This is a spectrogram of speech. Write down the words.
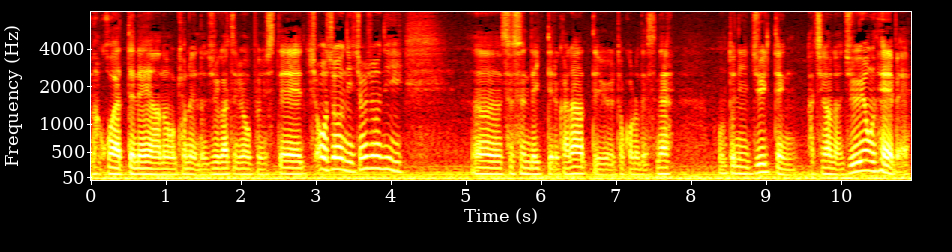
まあ、こうやってねあの去年の10月にオープンして徐々に徐々にうん進んでいってるかなっていうところですね。本当に11点あ違うな。14平米、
